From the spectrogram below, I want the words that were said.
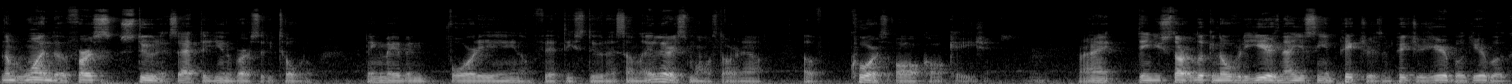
number one, the first students at the university total. I think it may have been 40, you know, 50 students, something like that. very small starting out. Of course, all Caucasian, right? Then you start looking over the years. Now you're seeing pictures and pictures, yearbook, yearbooks,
